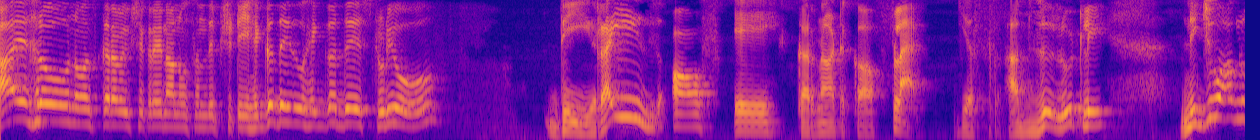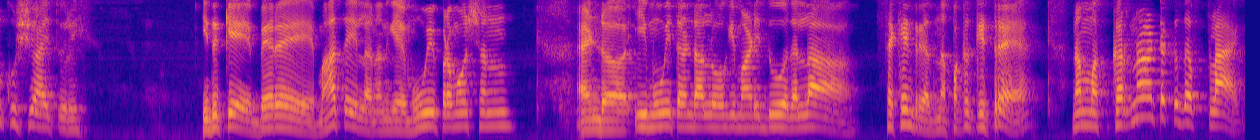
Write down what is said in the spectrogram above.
ಹಾಯ್, ಹಲೋ, ನಮಸ್ಕಾರ ವೀಕ್ಷಕರೇ. ನಾನು ಸಂದೀಪ್ ಶೆಟ್ಟಿ. ಹೆಗ್ಗದ್ದೆ ಇದು? Heggadde studio the rise of a Karnataka flag yes, absolutely. ನಿಜವಾಗ್ಲೂ ಖುಷಿ ಆಯಿತು ರೀ. ಇದಕ್ಕೆ ಬೇರೆ ಮಾತೇ ಇಲ್ಲ. ನನಗೆ ಮೂವಿ ಪ್ರಮೋಷನ್ ಆ್ಯಂಡ್ ಈ ಮೂವಿ ತಂಡ ಅಲ್ಲಿ ಹೋಗಿ ಮಾಡಿದ್ದು ಅದೆಲ್ಲ ಸೆಕೆಂಡ್ರಿ ಅದನ್ನ ಪಕ್ಕಕ್ಕಿಟ್ಟರೆ ನಮ್ಮ ಕರ್ನಾಟಕದ ಫ್ಲ್ಯಾಗ್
